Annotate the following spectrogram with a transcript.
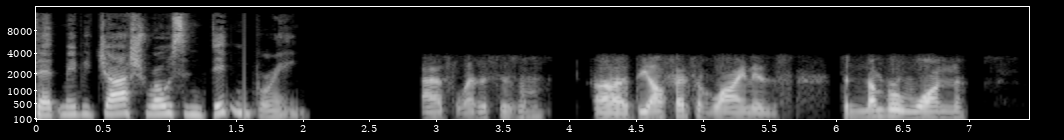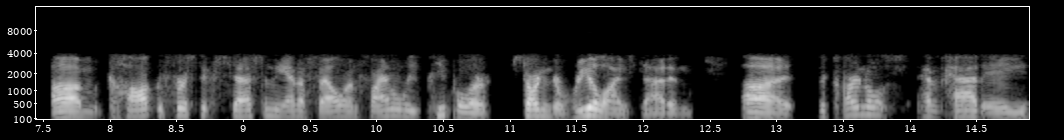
that maybe Josh Rosen didn't bring? Athleticism. Uh, the offensive line is the number one um, cog for success in the NFL, and finally, people are starting to realize that. And uh, the Cardinals have had a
